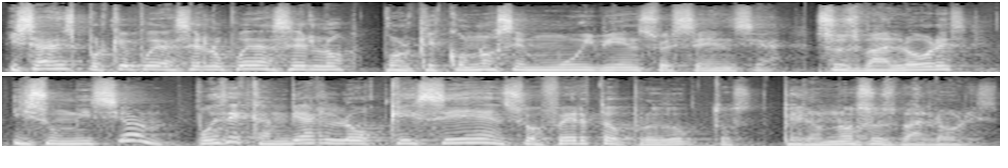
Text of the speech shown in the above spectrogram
¿Y sabes por qué puede hacerlo? Puede hacerlo porque conoce muy bien su esencia, sus valores y su misión. Puede cambiar lo que sea en su oferta o productos, pero no sus valores.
